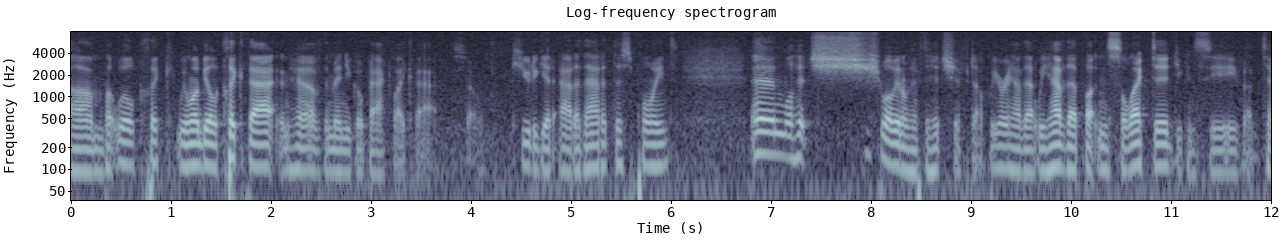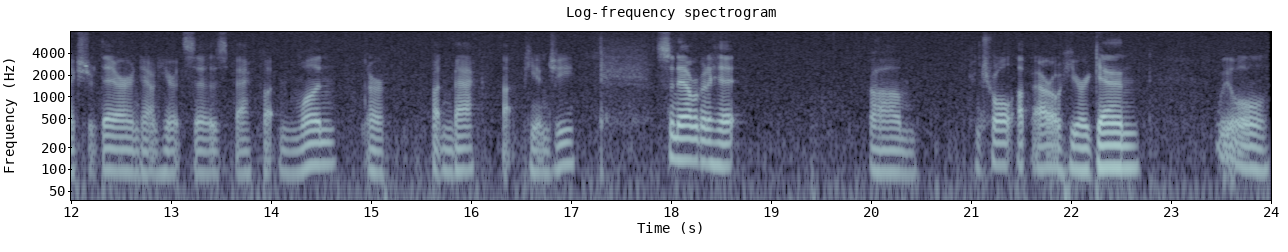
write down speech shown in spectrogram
Um, but we'll click. We want to be able to click that and have the menu go back like that. So Q to get out of that at this point. And we'll hit, well, we don't have to hit shift up. We already have that. We have that button selected. You can see the texture there, and down here it says back button 1, or button back, .png. So now we're going to hit um, control up arrow here again. We will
